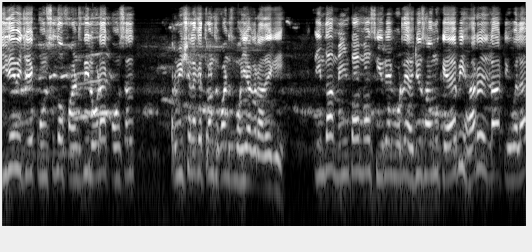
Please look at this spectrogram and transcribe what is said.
ਇਹਦੇ ਵਿੱਚ ਜੇ ਕੌਂਸਲ ਤੋਂ ਫੰਡਸ ਦੀ ਲੋੜ ਹੈ ਕੌਂਸਲ ਪਰਮਿਸ਼ਨ ਲੈ ਕੇ ਤੁਰੰਤ ਫੰਡਸ ਮੁਹੱਈਆ ਕਰਾ ਦੇਗੀ। ਇਨ ਦਾ ਮੇਨ ਟਾਈਮ ਮੈਂ ਸੀਵਰੇਜ ਬੋਰਡ ਦੇ ਐਸਡੀਓ ਸਾਹਿਬ ਨੂੰ ਕਿਹਾ ਵੀ ਹਰ ਜਿਹੜਾ ਟਿਊਬਵੈਲ ਹੈ,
